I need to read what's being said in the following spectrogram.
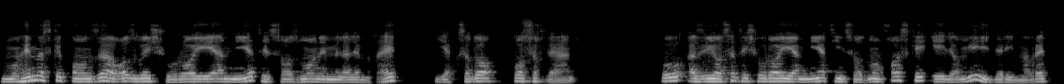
مهم است که 15 عضو شورای امنیت سازمان ملل متحد یک صدا پاسخ دهند او از ریاست شورای امنیت این سازمان خواست که اعلامیه در این مورد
